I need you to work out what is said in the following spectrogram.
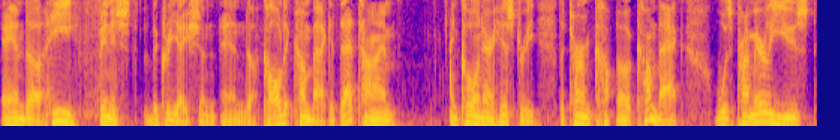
And uh, he finished the creation and uh, called it Comeback. At that time, in culinary history, the term co- uh, comeback was primarily used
